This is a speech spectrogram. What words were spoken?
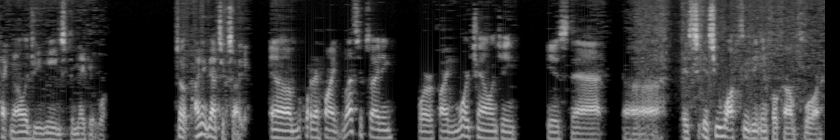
technology means to make it work. So I think that's exciting. Um, what I find less exciting or find more challenging is that uh, as, as you walk through the InfoComm floor,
